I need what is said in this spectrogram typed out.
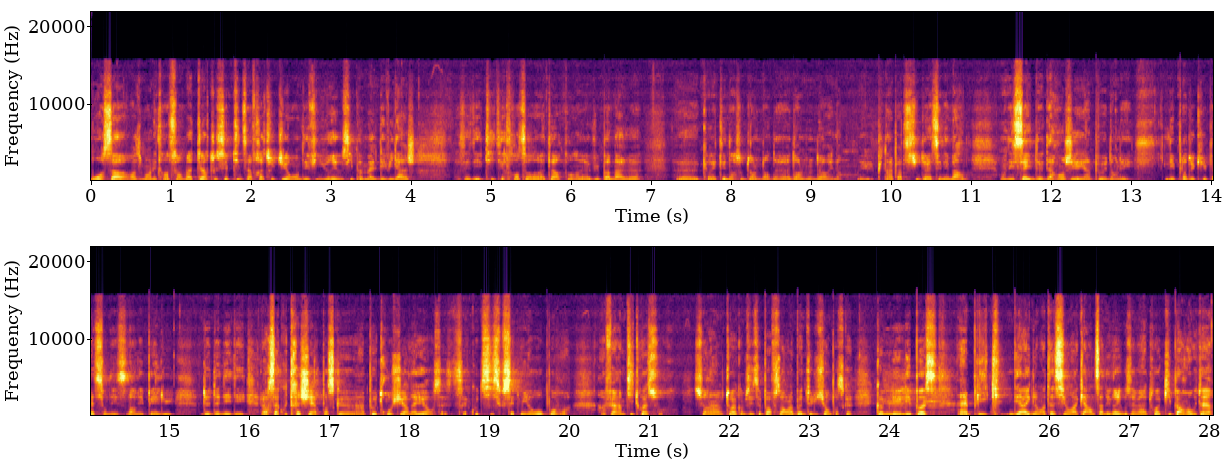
Bon, ça, heureusement, les transformateurs, toutes ces petites infrastructures ont défiguré aussi pas mal des villages. C'est des petits transformateurs qu'on a vu pas mal, euh, qui ont été dans, dans, le nord dans le nord et, et puis dans la partie sud de la Seine-et-Marne. On essaye d'arranger un peu dans les, plans d'occupation dans les PLU, de donner des... Alors ça coûte très cher, parce que un peu trop cher d'ailleurs, ça, coûte 6 ou 7 000 euros pour faire un petit toit sur, sur un toit comme c'est pas forcément la bonne solution parce que comme les, postes impliquent des réglementations à 45 degrés, vous avez un toit qui part en hauteur,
